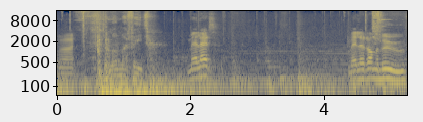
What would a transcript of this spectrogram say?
Right. Still on my feet. Millard. Millard on the move.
